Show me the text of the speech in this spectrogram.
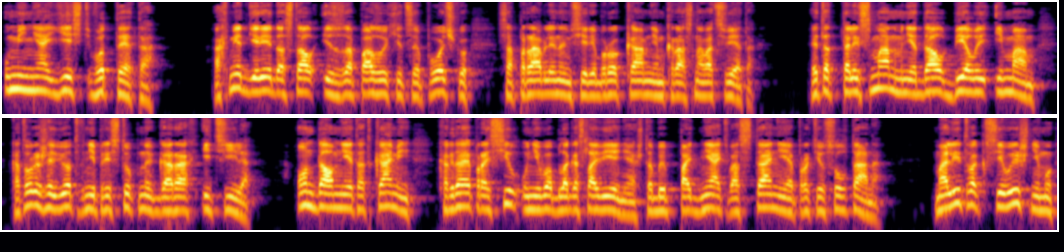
У меня есть вот это. Ахмед Гирей достал из-за пазухи цепочку с оправленным в серебро камнем красного цвета. Этот талисман мне дал белый имам, который живет в неприступных горах Итиля. Он дал мне этот камень, когда я просил у него благословения, чтобы поднять восстание против султана. Молитва к Всевышнему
